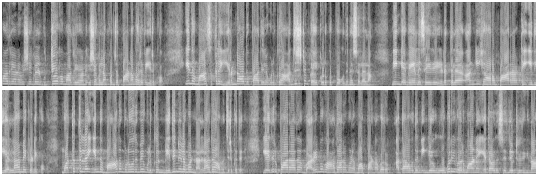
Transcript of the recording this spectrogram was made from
மாதிரியான விஷயங்கள் உத்தியோகம் மாதிரியான விஷயங்கள்லாம் கொஞ்சம் பண வரவு இருக்கும். இந்த மாதத்தில் இரண்டாவது பாதையில் உங்களுக்கு அதிர்ஷ்டம் கை கொடுக்க போகுதுன்னு சொல்லலாம். நீங்கள் வேலை செய்த இடத்துல அங்கீகாரம் பாராட்டு இது எல்லாமே கிடைக்கும். மொத்தத்தில் இந்த மாதம் முழுவதுமே உங்களுக்கு நிதி நிலைமை நல்லா தான் அமைஞ்சிருக்குது. எதிர்பாராத மறைமுக ஆதாரம் மூலமாக பணம் வரும். அதாவது நீங்கள் உபரி வருமானம் ஏதாவது செஞ்சுட்டு இருந்தீங்கன்னா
